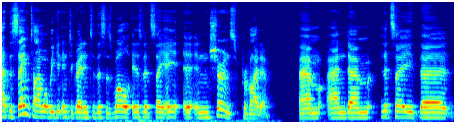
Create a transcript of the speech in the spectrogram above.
At the same time, what we can integrate into this as well is, let's say, a, a an insurance provider. Um, and um, let's say the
